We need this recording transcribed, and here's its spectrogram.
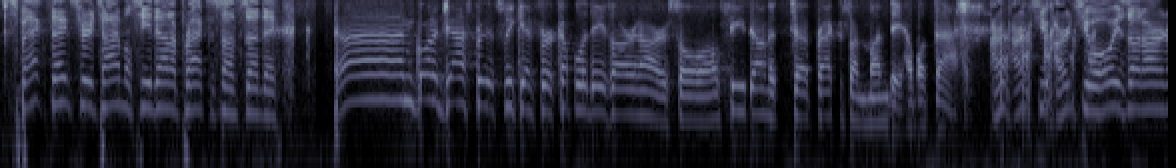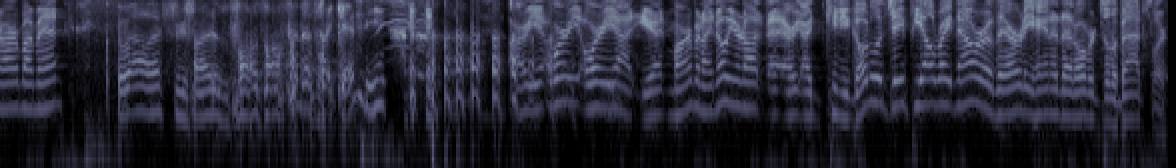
Spec, thanks for your time. We'll see you down at practice on Sunday. Uh, I'm going to Jasper this weekend for a couple of days R and R, so I'll see you down at uh, practice on Monday. How about that? aren't you Aren't you always on R and R, my man? Well, that's as often as I can be. are you where? Are you, where are you at? You're at Marmot. I know you're not. Are, can you go to the JPL right now, or have they already handed that over to the Bachelor?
